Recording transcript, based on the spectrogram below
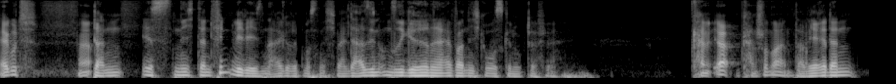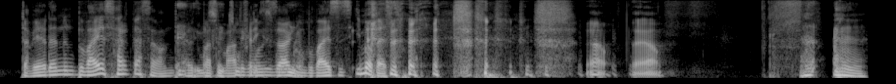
Ja, gut ja. dann ist nicht, dann finden wir diesen Algorithmus nicht, weil da sind unsere Gehirne einfach nicht groß genug dafür. Kann, ja, kann schon sein. Da wäre dann, da wäre dann ein Beweis halt besser. Und als Mathematiker muss ich sagen, ein Beweis ist immer besser. ja, ja.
